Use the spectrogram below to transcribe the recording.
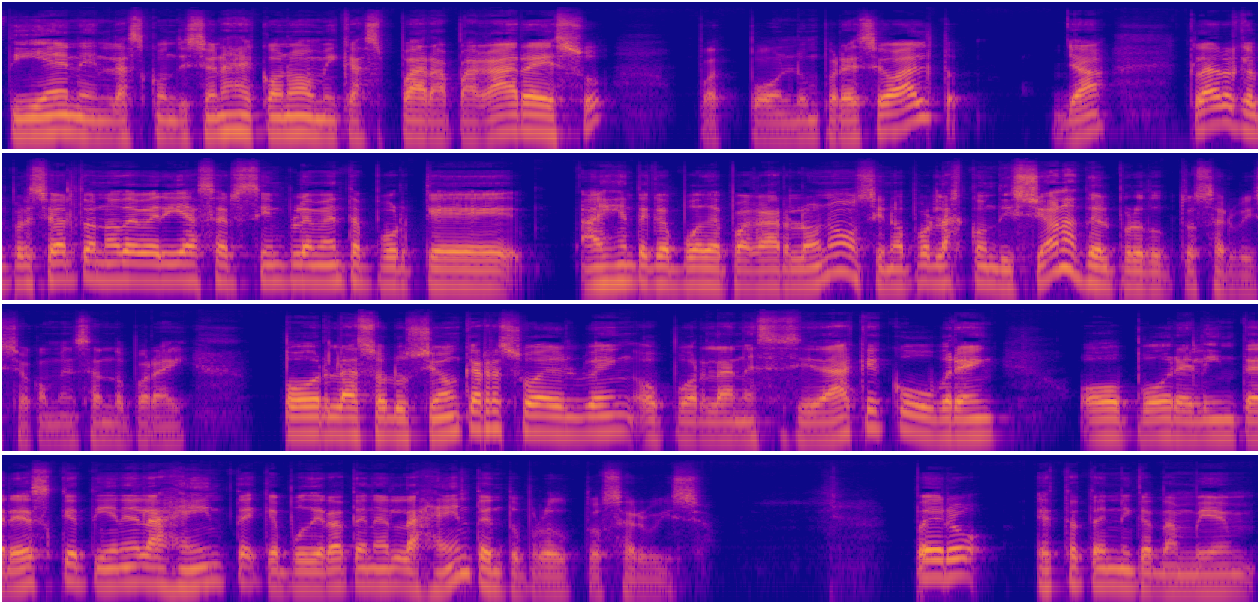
tienen las condiciones económicas para pagar eso, pues ponle un precio alto, ¿ya? Claro que el precio alto no debería ser simplemente porque hay gente que puede pagarlo o no, sino por las condiciones del producto o servicio, comenzando por ahí, por la solución que resuelven o por la necesidad que cubren o por el interés que tiene la gente, que pudiera tener la gente en tu producto o servicio. Pero esta técnica también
